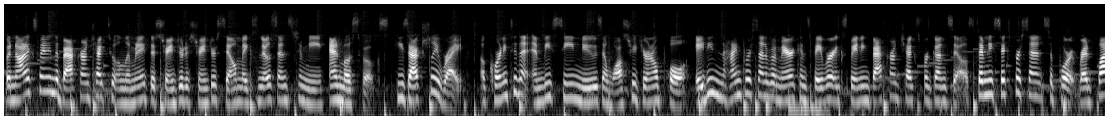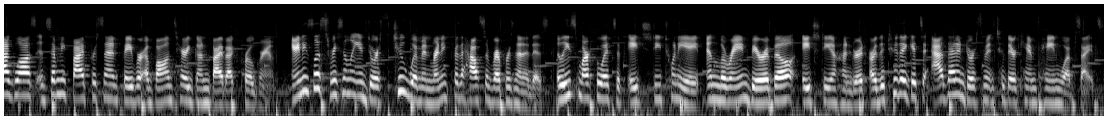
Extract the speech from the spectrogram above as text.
but not expanding the background check to eliminate the stranger to stranger sale makes no sense to me and most folks. He's actually right. According to the NBC News and Wall Street Journal poll, 89% of Americans favor expanding background checks for gun sales, 76% support red flag laws, and 75% favor a voluntary gun buyback program. Annie's List recently endorsed two women running for the House of Representatives. Elise Markowitz of HD28 and Lorraine Birabil, HD100, are the two that get to add that endorsement to their campaign websites.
